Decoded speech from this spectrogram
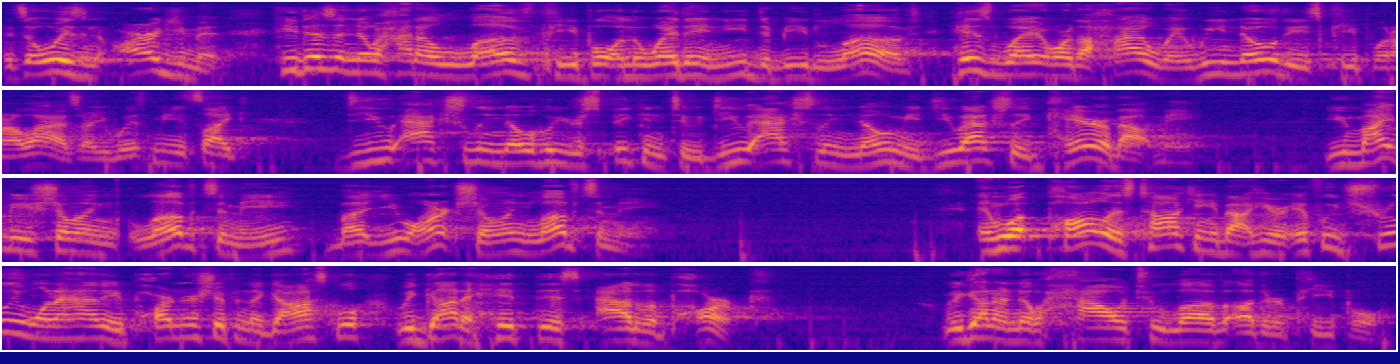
It's always an argument. He doesn't know how to love people in the way they need to be loved, his way or the highway. We know these people in our lives. Are you with me? It's like, do you actually know who you're speaking to? Do you actually know me? Do you actually care about me? You might be showing love to me, but you aren't showing love to me. And what Paul is talking about here, if we truly want to have a partnership in the gospel, we got to hit this out of the park. We got to know how to love other people.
